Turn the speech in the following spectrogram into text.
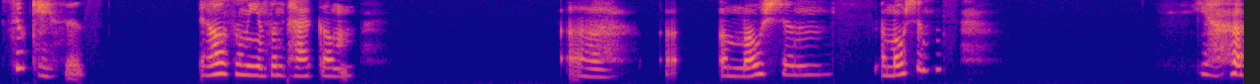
suitcases. It also means unpack, um, uh, uh emotions. Emotions? Yeah.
